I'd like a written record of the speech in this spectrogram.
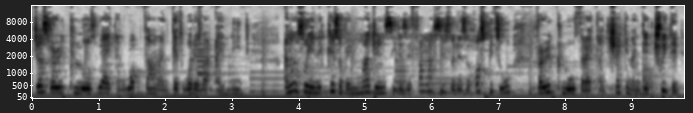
just very close where I can walk down and get whatever I need. And also, in the case of emergency, there's a pharmacy, so there's a hospital very close that I can check in and get treated.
